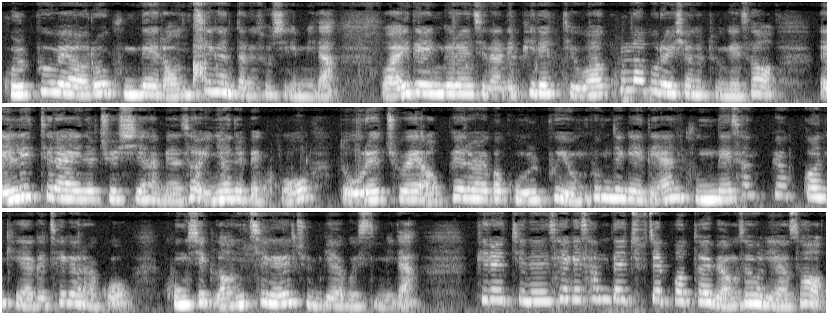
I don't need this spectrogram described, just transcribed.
골프웨어로 국내에 런칭한다는 소식입니다. 와이드 앵글은 지난해 피레티와 콜라보레이션을 통해서 엘리트 라인을 출시하면서 인연을 맺고 또 올해 초에 어페럴과 골프 용품 등에 대한 국내 상표권 계약을 체결하고 공식 런칭을 준비하고 있습니다. 피레티는 세계 3대 추제 퍼터의 명성을 이어서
